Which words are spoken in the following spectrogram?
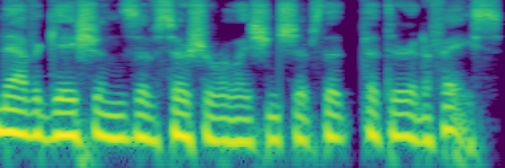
navigations of social relationships that that they're going to face.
